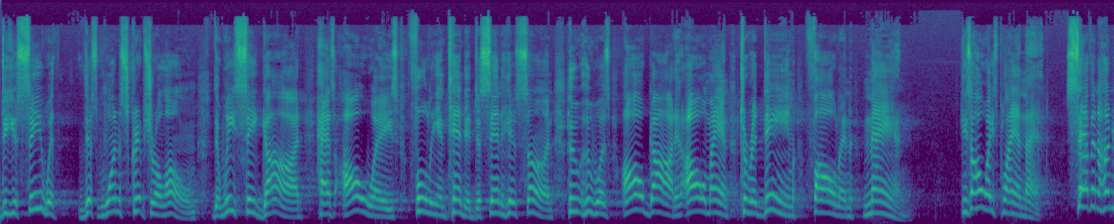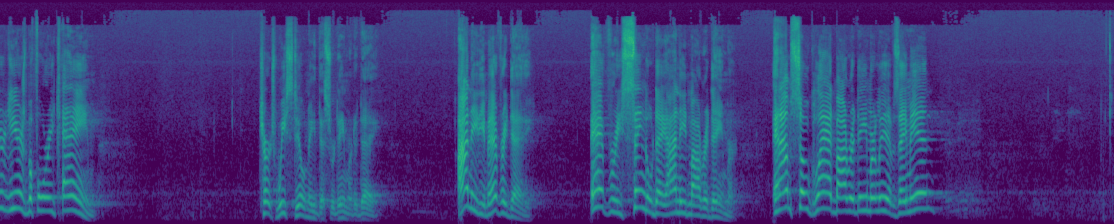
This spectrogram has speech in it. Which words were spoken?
Do you see with this one scripture alone that we see God has always fully intended to send his son, who, who was all God and all man, to redeem fallen man? He's always planned that. 700 years before he came. Church, we still need this Redeemer today. I need him every day. Every single day, I need my Redeemer. And I'm so glad my Redeemer lives. Amen?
